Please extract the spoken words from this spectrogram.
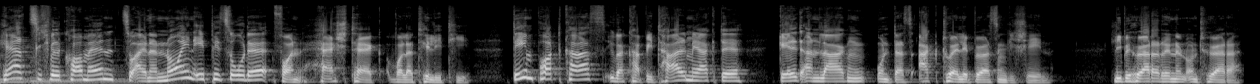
Herzlich willkommen zu einer neuen Episode von Hashtag Volatility, dem Podcast über Kapitalmärkte, Geldanlagen und das aktuelle Börsengeschehen. Liebe Hörerinnen und Hörer,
